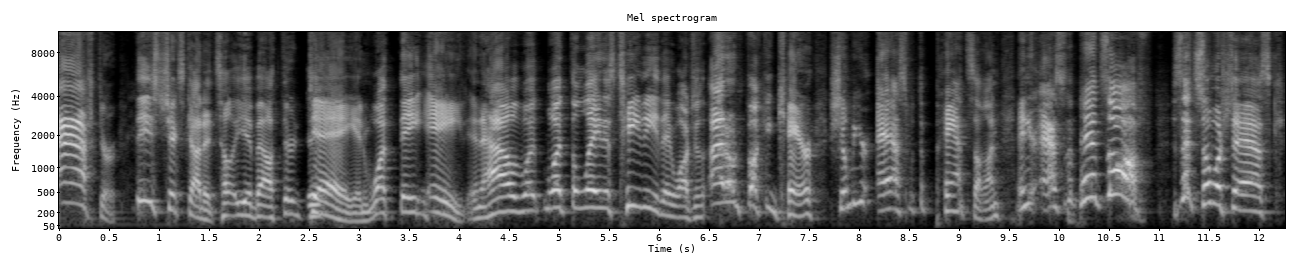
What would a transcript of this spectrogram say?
after. These chicks got to tell you about their day and what they ate and how, what, what the latest TV they watch is. I don't fucking care. Show me your ass with the pants on and your ass with the pants off. Is that so much to ask?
